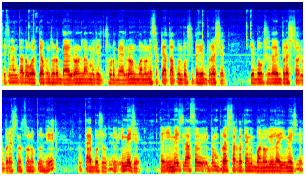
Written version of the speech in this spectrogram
त्याच्यानंतर आता वरती आपण थोडं बॅकग्राऊंडला म्हणजे थोडं बॅकग्राऊंड बनवण्यासाठी आता आपण बघू शकता हे ब्रश आहेत. हे बघू शकता हे ब्रश सॉरी ब्रश नसून आपण हे काय बघू शकतो? याला इमेज आहे. त्या इमेजला असं एकदम ब्रशसारखं त्यांनी बनवलेला इमेज आहे.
